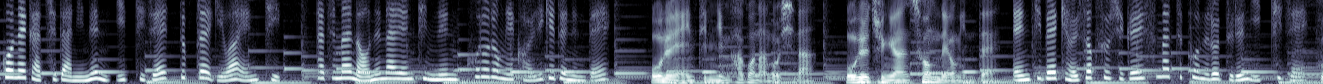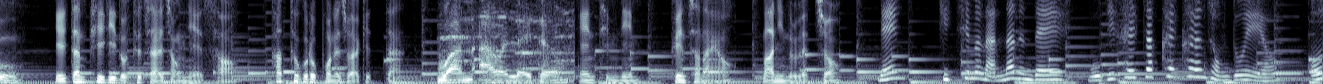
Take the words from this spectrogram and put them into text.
학원에 같이 다니는 이티제, 뚝딱이와 엔팁. 하지만 어느 날 엔팁는 코로롱에 걸리게 되는데 오늘 엔팁님 학원 안 오시나? 오늘 중요한 수업 내용인데. 엔팁의 결석 소식을 스마트폰으로 들은 이티제. 후, 일단 필기 노트 잘 정리해서 카톡으로 보내줘야겠다. One hour later. 엔팁님, 괜찮아요? 많이 놀랬죠? 네, 기침은 안 나는데 목이 살짝 칼칼한 정도예요. 어,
